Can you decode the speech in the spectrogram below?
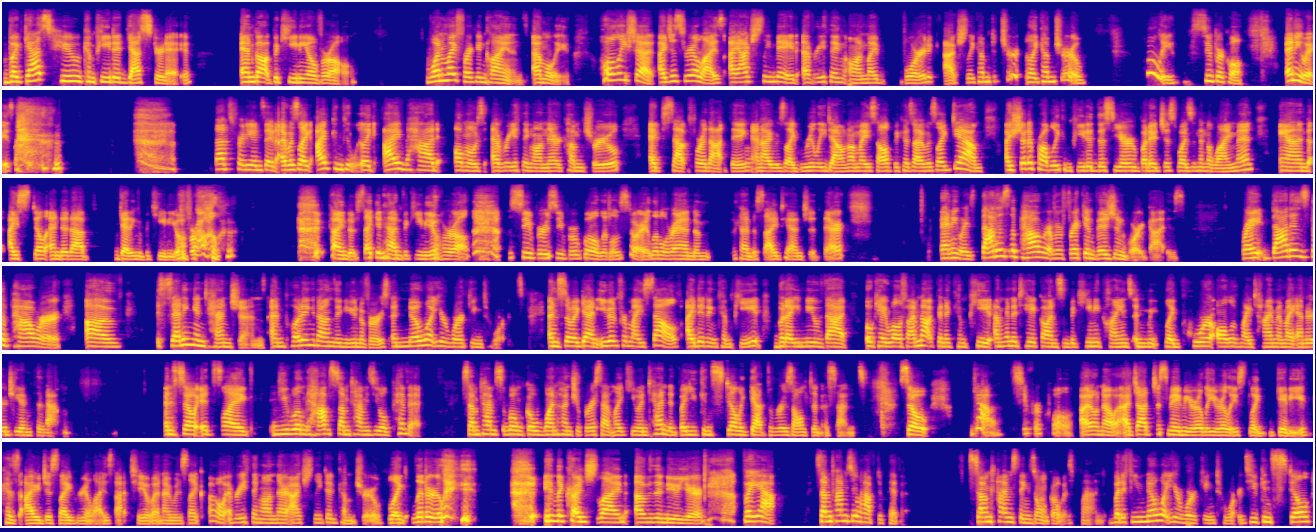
But guess who competed yesterday and got bikini overall? One of my freaking clients, Emily holy shit, I just realized I actually made everything on my board actually come to true, like come true. Holy, super cool. Anyways, that's pretty insane. I was like, I've completely like I've had almost everything on there come true. except for that thing. And I was like really down on myself because I was like, damn, I should have probably competed this year, but it just wasn't in alignment. And I still ended up getting a bikini overall. kind of secondhand bikini overall. Super, super cool little story, little random kind of side tangent there. Anyways, that is the power of a freaking vision board, guys. Right? That is the power of setting intentions and putting it on the universe and know what you're working towards. And so, again, even for myself, I didn't compete, but I knew that, okay, well, if I'm not going to compete, I'm going to take on some bikini clients and like pour all of my time and my energy into them. And so it's like you will have sometimes you'll pivot. Sometimes it won't go 100% like you intended, but you can still get the result in a sense. So yeah, super cool. I don't know. That just made me really, really like giddy because I just like realized that too. And I was like, oh, everything on there actually did come true. Like literally in the crunch line of the new year. But yeah, sometimes you'll have to pivot. Sometimes things don't go as planned. But if you know what you're working towards, you can still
